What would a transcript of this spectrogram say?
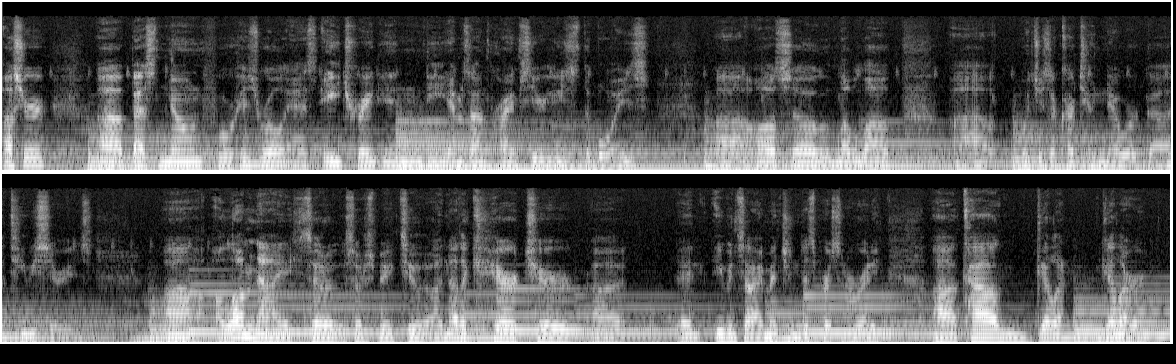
Usher, uh, best known for his role as A Train in the Amazon Prime series The Boys. Uh, also, Level Up, uh, which is a Cartoon Network uh, TV series. Uh, alumni, so so to speak, to another character, and even so, I mentioned this person already. Kyle Gillen, Giller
